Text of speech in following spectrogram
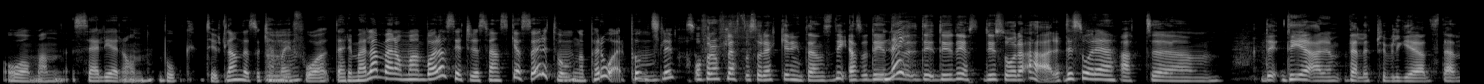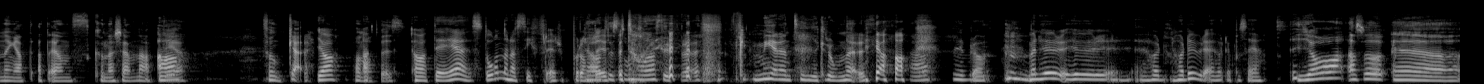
och om man säljer någon bok till utlandet så kan mm. man ju mm. få däremellan. Men om man bara ser till det svenska så är det två mm. gånger per år, punkt mm. slut. Och för de flesta så räcker inte ens det. Alltså det, Nej. det, det, det, det är så det är. Det är så det är. Att, um, det, det är en väldigt privilegierad ställning att, att ens kunna känna att ja. det funkar ja, på något att, vis. Ja, att det är, står några siffror på de ja, där det står några siffror. Mer än tio kronor. Ja, ja, det är bra. Men hur, hur har, har du det, höll jag på att säga? Ja, alltså eh,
